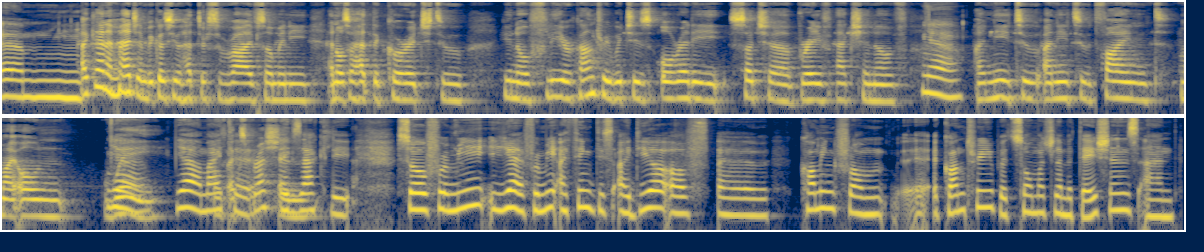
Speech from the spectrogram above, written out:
um, i can imagine because you had to survive so many and also had the courage to you know flee your country which is already such a brave action of yeah. I need to i need to find my own way yeah, yeah of expression. Exactly. So for me yeah for me i think this idea of uh, coming from a country with so much limitations and uh,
